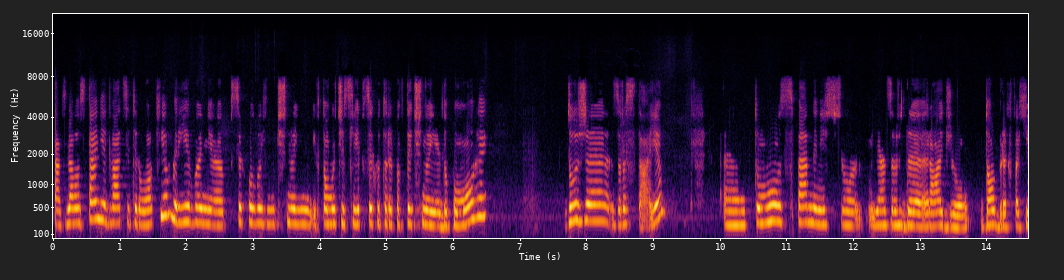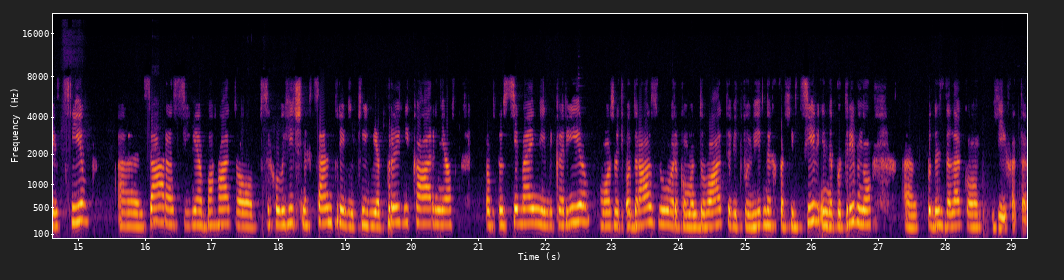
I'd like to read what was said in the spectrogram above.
Так, за останні 20 років рівень психологічної і в тому числі психотерапевтичної допомоги дуже зростає. Е, Тому з впевненістю я завжди раджу добрих фахівців. Е, Зараз є багато психологічних центрів, які є при лікарнях. Тобто сімейні лікарі можуть одразу рекомендувати відповідних фахівців і не потрібно е, кудись далеко їхати.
